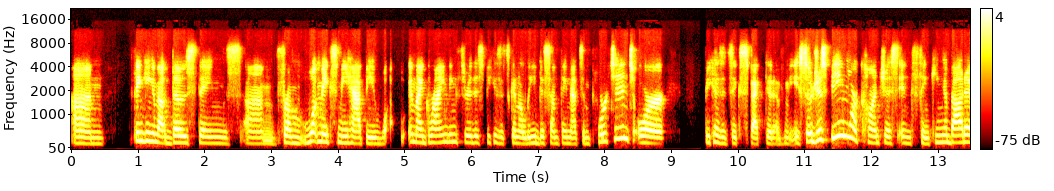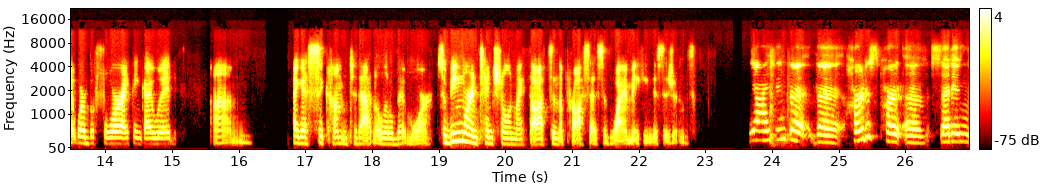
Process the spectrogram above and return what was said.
um, thinking about those things um, from what makes me happy. am I grinding through this because it's going to lead to something that's important or because it's expected of me? So just being more conscious in thinking about it, where before I think I would, um, I guess, succumb to that a little bit more. So being more intentional in my thoughts and the process of why I'm making decisions. Yeah, I think that the hardest part of setting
